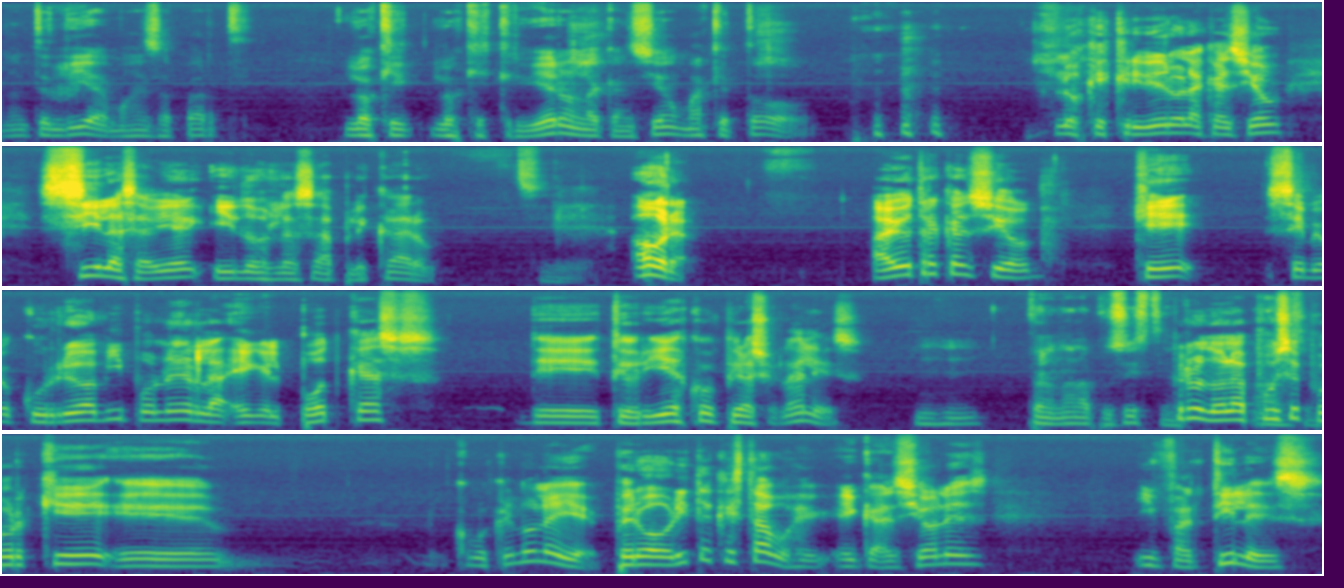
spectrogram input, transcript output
no entendíamos esa parte. Los que, los que escribieron la canción, más que todo. Los que escribieron la canción sí la sabían y nos las aplicaron. Sí. Ahora, hay otra canción que se me ocurrió a mí ponerla en el podcast de teorías conspiracionales. Pero no la pusiste. Pero no la Ah, puse sí. porque eh, como que no leí. Pero ahorita que estamos en, en canciones infantiles,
